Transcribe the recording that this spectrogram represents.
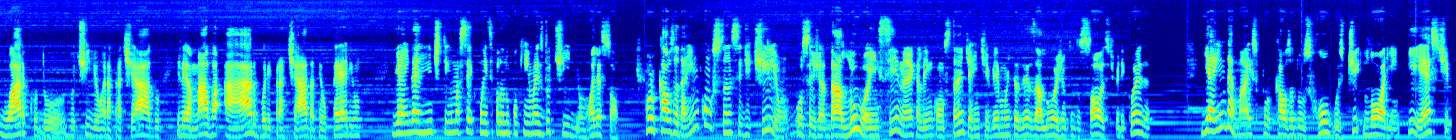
o arco do, do Tilion era prateado, ele amava a árvore prateada, Telperion, e ainda a gente tem uma sequência falando um pouquinho mais do Tilion, olha só. Por causa da inconstância de Tilion, ou seja, da lua em si, né, que ela é inconstante, a gente vê muitas vezes a lua junto do sol, esse tipo de coisa, e ainda mais por causa dos roubos de Lórien e Este,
